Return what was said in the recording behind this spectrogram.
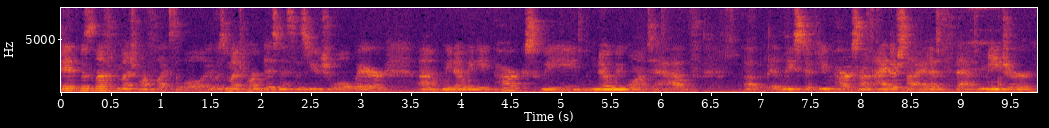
it was left much more flexible. It was much more business as usual, where um, we know we need parks, we know we want to have uh, at least a few parks on either side of that major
